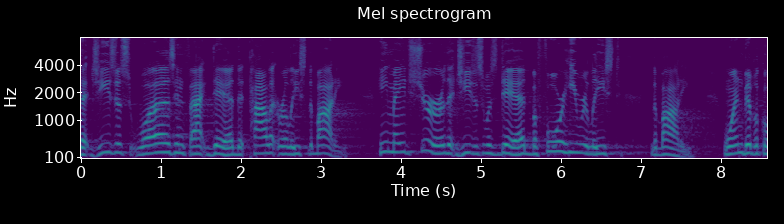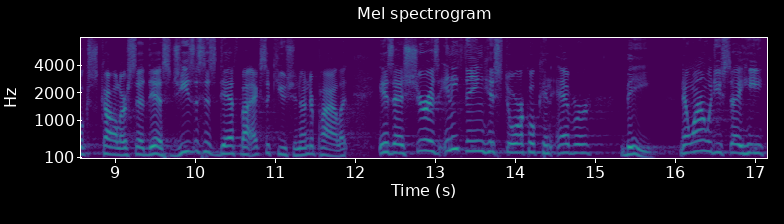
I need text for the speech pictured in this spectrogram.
that Jesus was in fact dead that Pilate released the body he made sure that Jesus was dead before he released the body. One biblical scholar said this Jesus' death by execution under Pilate is as sure as anything historical can ever be. Now, why would you say he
